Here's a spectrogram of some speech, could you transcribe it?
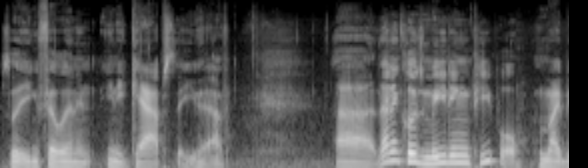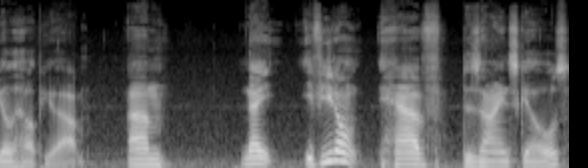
so that you can fill in any gaps that you have. Uh, that includes meeting people who might be able to help you out. Um, now, if you don't have design skills,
